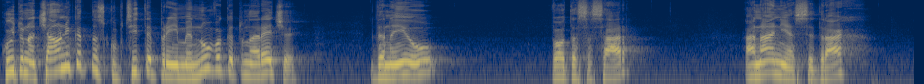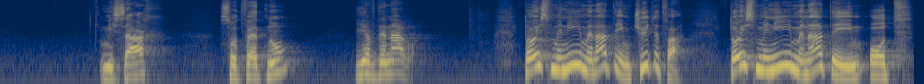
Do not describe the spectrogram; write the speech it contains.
които началникът на скупците преименува като нарече Данаил Валтасасар, Анания Седрах, Мисах, съответно и Авденаго. Той смени имената им. Чуйте това. Той смени имената им от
